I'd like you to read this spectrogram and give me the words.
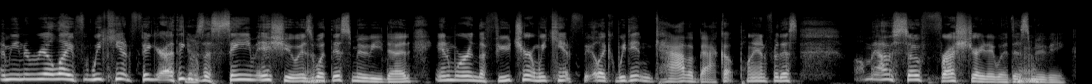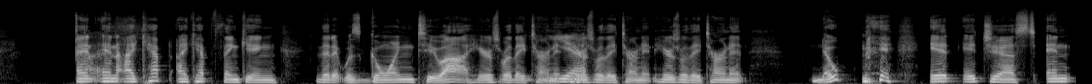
I mean, in real life, we can't figure. I think it was the same issue as what this movie did, and we're in the future, and we can't fi- like we didn't have a backup plan for this. I mean, I was so frustrated with this movie. And and I kept I kept thinking that it was going to ah here's where they turn it Yeah. here's where they turn it here's where they turn it. Nope. it it just and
